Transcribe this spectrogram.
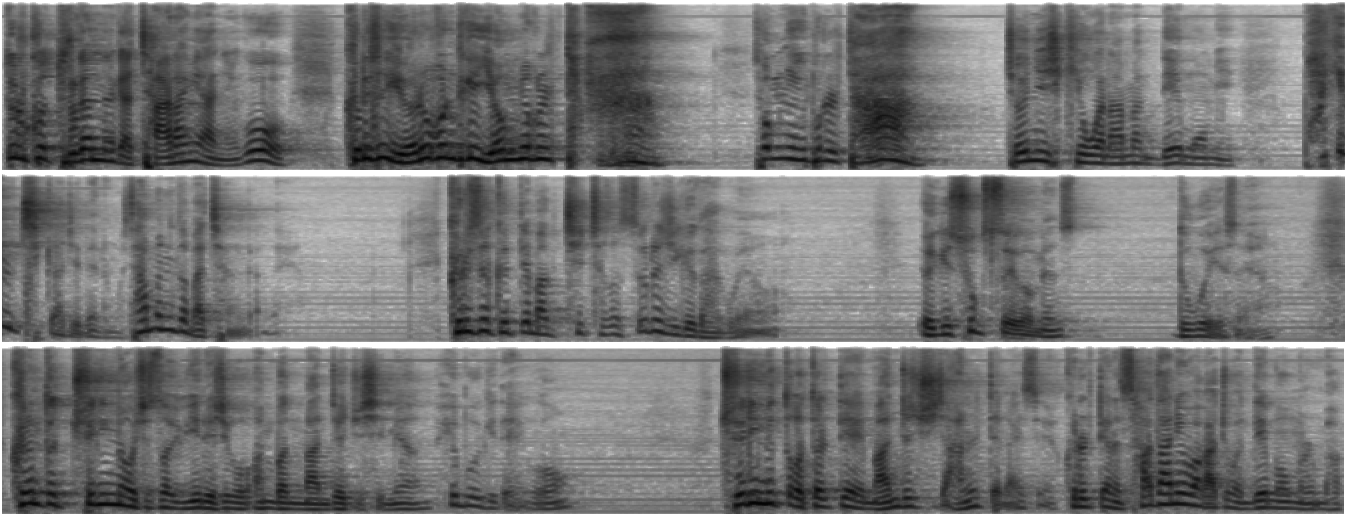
뚫고 들어간다니까 자랑이 아니고 그래서 여러분들의 영역을 다 성령의 불을 다 전이시키고 나면 내 몸이 파김치까지 되는 거예요. 사모님도 마찬가지예요. 그래서 그때 막 지쳐서 쓰러지기도 하고요. 여기 숙소에 오면 누워 있어요. 그럼 또 주님이 오셔서 위로시고 한번 만져주시면 회복이 되고 주님이 또 어떨 때 만져주지 않을 때가 있어요. 그럴 때는 사단이 와가지고 내 몸을 막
